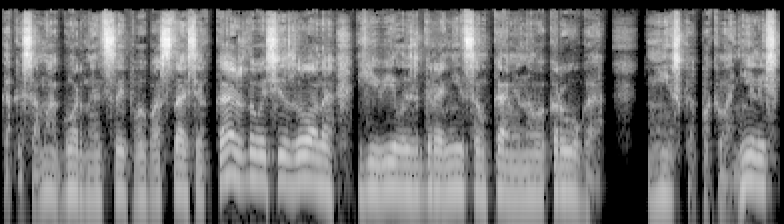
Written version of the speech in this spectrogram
как и сама горная цепь в ипостасях каждого сезона, явилась границам каменного круга. Низко поклонились,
